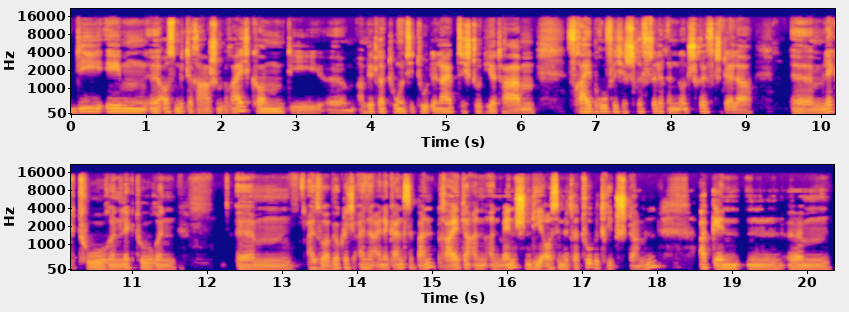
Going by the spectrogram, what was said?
die eben äh, aus dem literarischen Bereich kommen, die äh, am Literaturinstitut in Leipzig studiert haben, freiberufliche Schriftstellerinnen und Schriftsteller, ähm, Lektoren, Lektorinnen, ähm, also wirklich eine, eine ganze Bandbreite an, an Menschen, die aus dem Literaturbetrieb stammen, Agenten, ähm,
